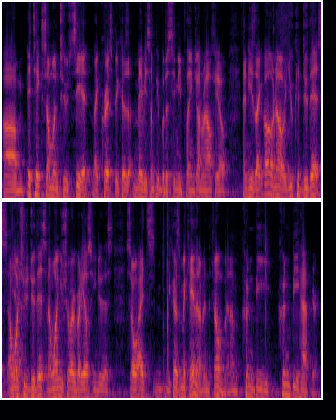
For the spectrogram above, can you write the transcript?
Um, it takes someone to see it, like Chris, because maybe some people just see me playing Jean-Ralphio, and he's like, "Oh no, you could do this. I want you to do this, and I want you to show everybody else you can do this." So it's because of McKay that I'm in the film, and I couldn't be couldn't be happier.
